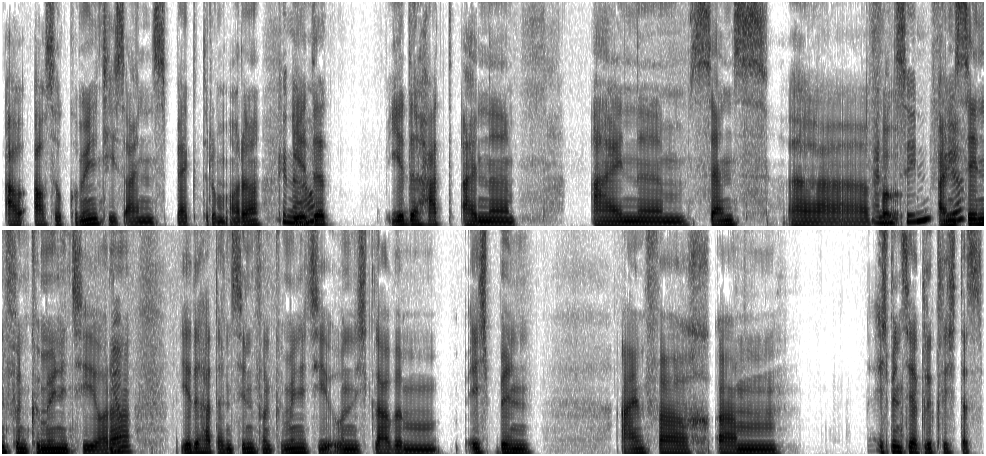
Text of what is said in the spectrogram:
außer Community ist ein Spektrum, oder? Genau. Jeder, jeder hat eine, einen Sense, äh, einen, Sinn für? einen Sinn für Community, oder? Ja. Jeder hat einen Sinn von Community und ich glaube, ich bin einfach, ähm, ich bin sehr glücklich, dass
